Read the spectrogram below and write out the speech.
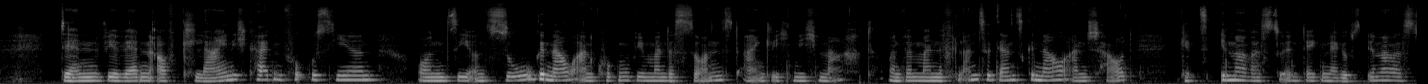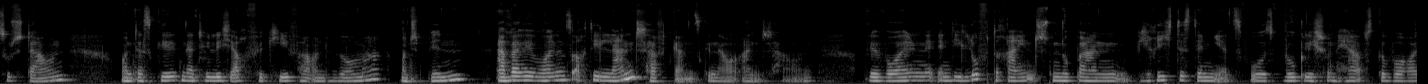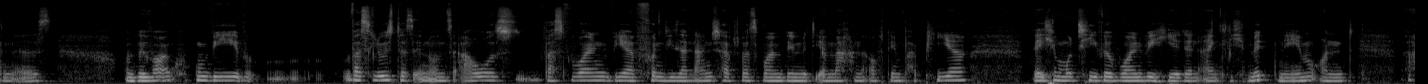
Denn wir werden auf Kleinigkeiten fokussieren und sie uns so genau angucken, wie man das sonst eigentlich nicht macht. Und wenn man eine Pflanze ganz genau anschaut, gibt es immer was zu entdecken, da gibt es immer was zu staunen. Und das gilt natürlich auch für Käfer und Würmer und Spinnen. Aber wir wollen uns auch die Landschaft ganz genau anschauen. Wir wollen in die Luft reinschnuppern. Wie riecht es denn jetzt, wo es wirklich schon Herbst geworden ist? Und wir wollen gucken, wie, was löst das in uns aus? Was wollen wir von dieser Landschaft? Was wollen wir mit ihr machen auf dem Papier? Welche Motive wollen wir hier denn eigentlich mitnehmen? Und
